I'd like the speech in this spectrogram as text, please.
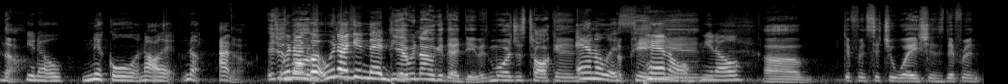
No. you know, nickel and all that. No, I, No. It's just we're not of- go, we're not getting that deep. Yeah, we're not gonna get that deep. It's more just talking Analysts, panel, you know. um, different situations, different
